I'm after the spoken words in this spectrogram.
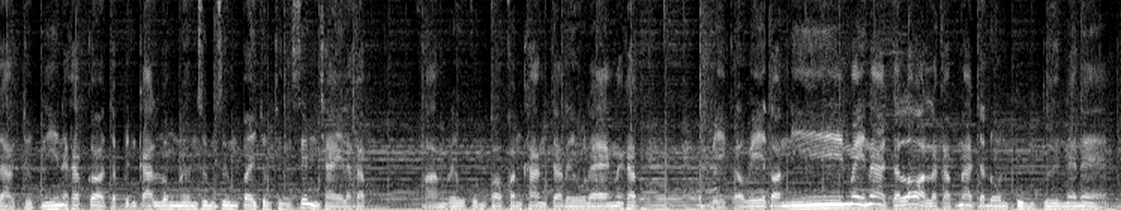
จากจุดนี้นะครับก็จะเป็นการลงเนินซึมๆไปจนถึงเส้นชัยแล้วครับ ความเร็วกลุ่มก็ค่อนข้างจะเร็วแรงนะครับ เบรกเอาเวตอนนี้ไม่น่าจะรอดแล้วครับ น่าจะโดนกลุ่มกลืนแน่ๆ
